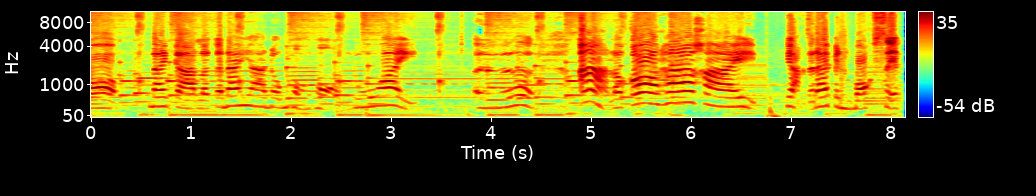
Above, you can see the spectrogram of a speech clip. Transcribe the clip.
อบ ได้การแล้วก็ได้ยาดมหอมๆด้วย เออ อะ แล้วก็ถ้าใครอยากจะได้เป็นบ็อกเซต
